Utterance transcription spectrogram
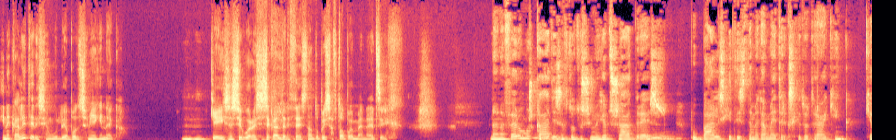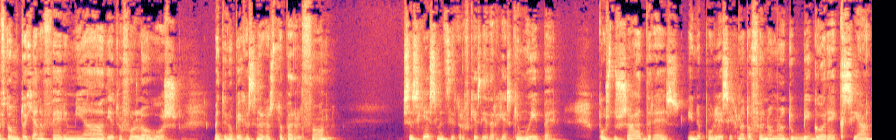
είναι καλύτερη συμβουλή από ότι σε μια γυναικα Και είσαι σίγουρα εσύ σε καλύτερη θέση να το πεις αυτό από εμένα, έτσι. Να αναφέρω όμως κάτι σε αυτό το σημείο για τους άντρες, που πάλι σχετίζεται με τα Matrix και το tracking, και αυτό μου το έχει αναφέρει μία διατροφολόγος με την οποία είχα συνεργαστεί στο παρελθόν, σε σχέση με τις διατροφικές διαταραχέ. Και μου είπε πως στου άντρες είναι πολύ συχνό το φαινόμενο του bigorexia,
